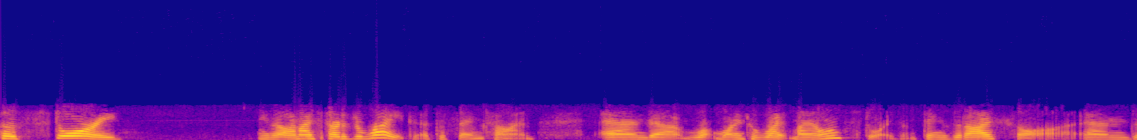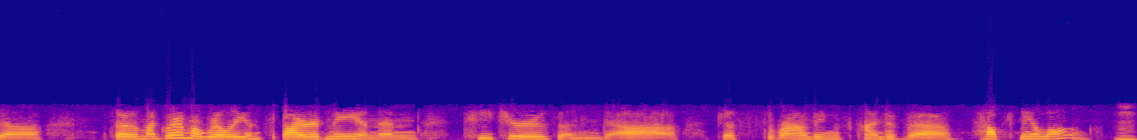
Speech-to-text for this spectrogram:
So story, you know, and I started to write at the same time, and uh, wanting to write my own stories and things that I saw, and uh, so my grandma really inspired me, and then teachers and uh, just surroundings kind of uh, helped me along. Mm.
